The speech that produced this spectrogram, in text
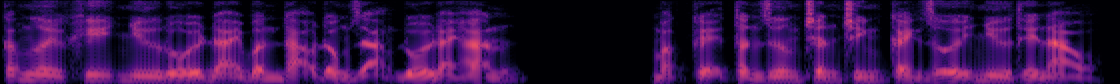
các ngươi khi như đối đãi bần đạo đồng dạng đối đãi hắn. Mặc kệ tần dương chân chính cảnh giới như thế nào,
